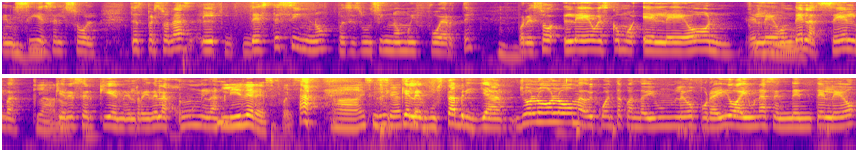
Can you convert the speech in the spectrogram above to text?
en sí es el sol. Entonces personas de este signo, pues es un signo muy fuerte, por eso Leo es como el león, el león de la selva. Quiere ser quién, el rey de la jungla. Líderes, pues. Ay, sí, que le gusta brillar. Yo luego, luego me doy cuenta cuando hay un Leo por ahí o hay un ascendente Leo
